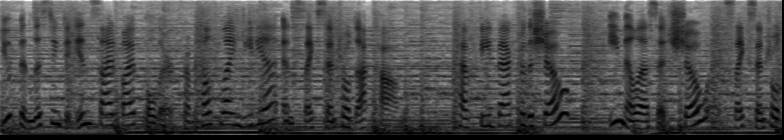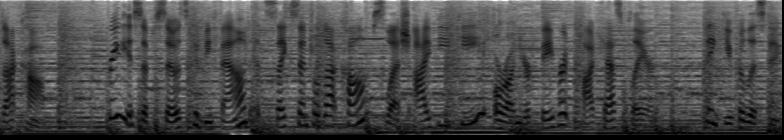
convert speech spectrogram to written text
You've been listening to Inside Bipolar from Healthline Media and PsychCentral.com. Have feedback for the show? Email us at show at PsychCentral.com. Previous episodes can be found at psychcentral.com slash IBP or on your favorite podcast player. Thank you for listening.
